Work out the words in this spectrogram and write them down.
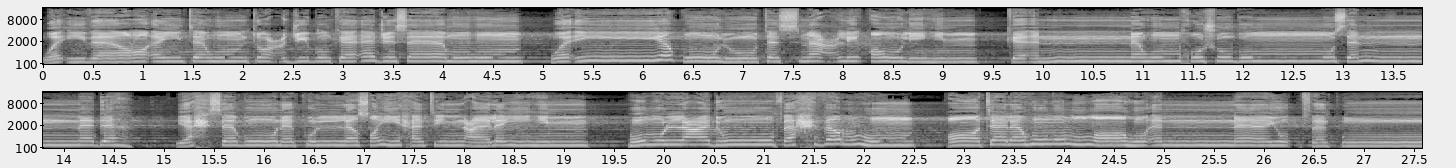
واذا رايتهم تعجبك اجسامهم وان يقولوا تسمع لقولهم كانهم خشب مسنده يحسبون كل صيحه عليهم هم العدو فاحذرهم قاتلهم الله أنا يؤفكون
